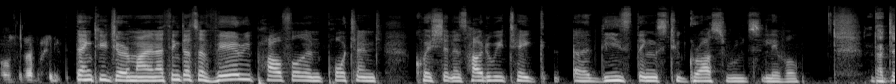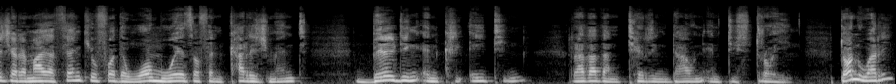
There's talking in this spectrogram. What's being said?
also Thank you, Jeremiah. And I think that's a very powerful, important question: is how do we take uh, these things to grassroots level? Dr. Jeremiah, thank you for the warm words of encouragement, building and creating rather than tearing down and destroying. Don't worry.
